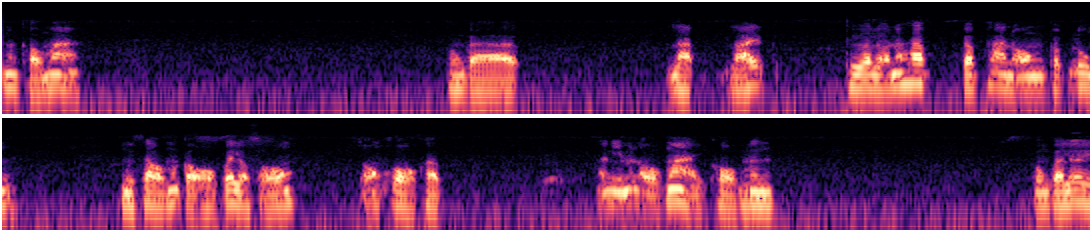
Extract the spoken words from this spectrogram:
มันเขามาผมก็หลัดหลายเทือแล้วนะครับ กับพานองกับลุงมือเสามันก็ออกไปแล้วสองสองขอกครับ อันนี้มันออกมาอีกขอกหนึ่งผมก็เลย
